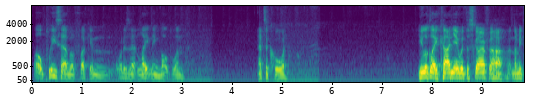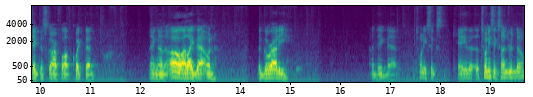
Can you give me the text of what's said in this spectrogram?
Oh, please have a fucking what is that lightning bolt one? That's a cool one. You look like Kanye with the scarf. Uh, let me take the scarf off quick then. Hang on. Oh, I like that one. The Garati. I dig that. 26k, the 2600 though.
